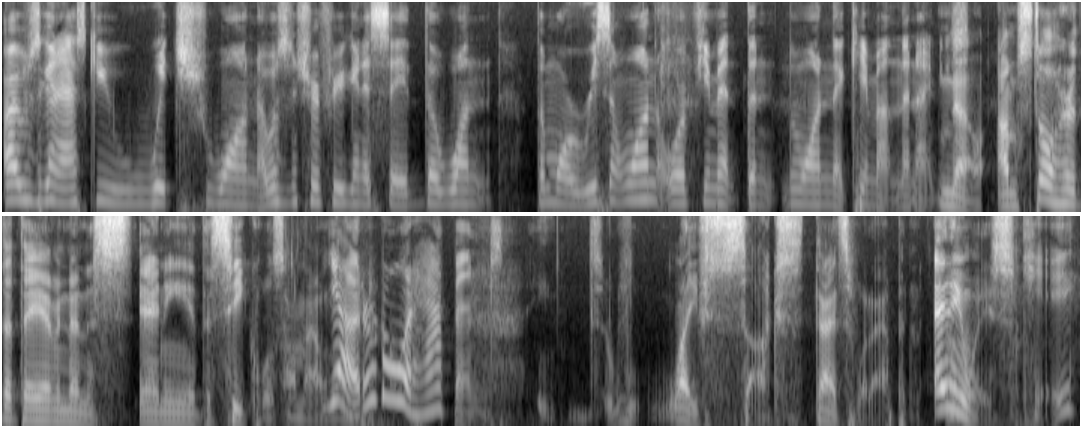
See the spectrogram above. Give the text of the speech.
I was gonna ask you which one. I wasn't sure if you were gonna say the one, the more recent one, or if you meant the the one that came out in the nineties. No, I'm still heard that they haven't done a any of the sequels on that one. Yeah, I don't know what happened. Life sucks. That's what happened. Anyways, Okay.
